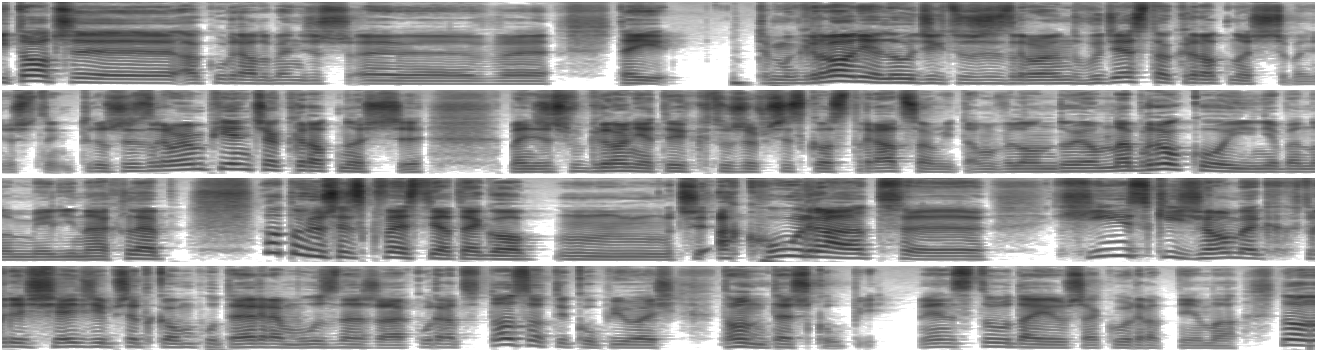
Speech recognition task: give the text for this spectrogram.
I to, czy akurat będziesz e, w tej tym gronie ludzi, którzy zrobią dwudziestokrotność, czy będziesz w tym, którzy zrobią pięciokrotność, czy będziesz w gronie tych, którzy wszystko stracą i tam wylądują na bruku i nie będą mieli na chleb, no to już jest kwestia tego, mm, czy akurat e, chiński ziomek, który siedzi przed komputerem, uzna, że akurat to, co ty kupiłeś, to on też kupi. Więc tutaj już akurat nie ma. No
